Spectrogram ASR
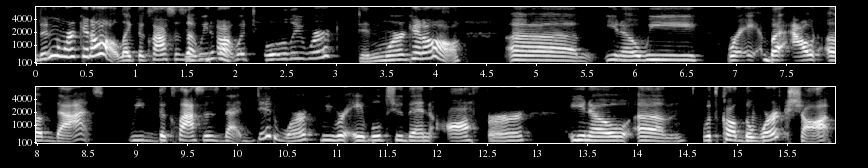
didn't work at all. Like the classes that we yeah. thought would totally work didn't work at all. Um, you know, we were, but out of that, we the classes that did work, we were able to then offer, you know, um, what's called the workshop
